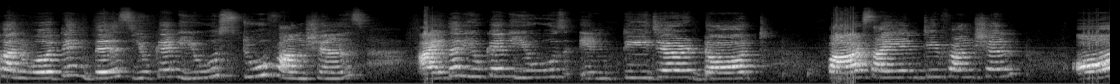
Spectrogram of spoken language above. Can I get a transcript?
converting this you can use two functions. Either you can use integer dot parse int function or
